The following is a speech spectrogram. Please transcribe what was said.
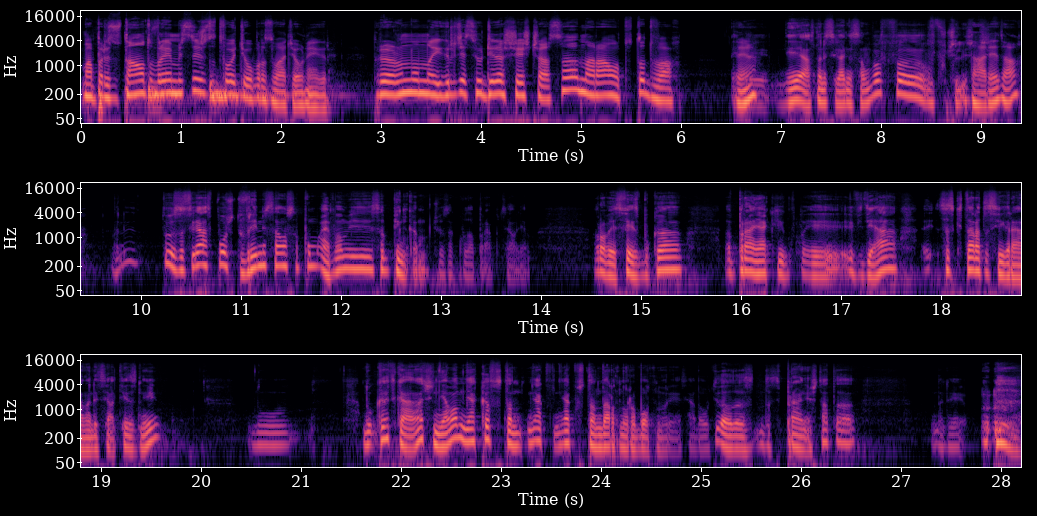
Ма през останалото време мислиш за твоите образователни игри. Примерно на игрите си отделяш 6 часа, на работата 2. Е? е, не, аз нали сега не съм в, в училище. Да, да. Нали? То за сега с повечето време само се помайвам и се пинкам, че за да правя по цял ден. Робя с Фейсбука, правя някакви глупави видеа. Е, С китарата си играя, нали, сега тези дни. Но, но как ти кажа, значи нямам някакъв, стан, някакво, някакво стандартно работно време. Сега да отида да, да си правя нещата. Нали,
